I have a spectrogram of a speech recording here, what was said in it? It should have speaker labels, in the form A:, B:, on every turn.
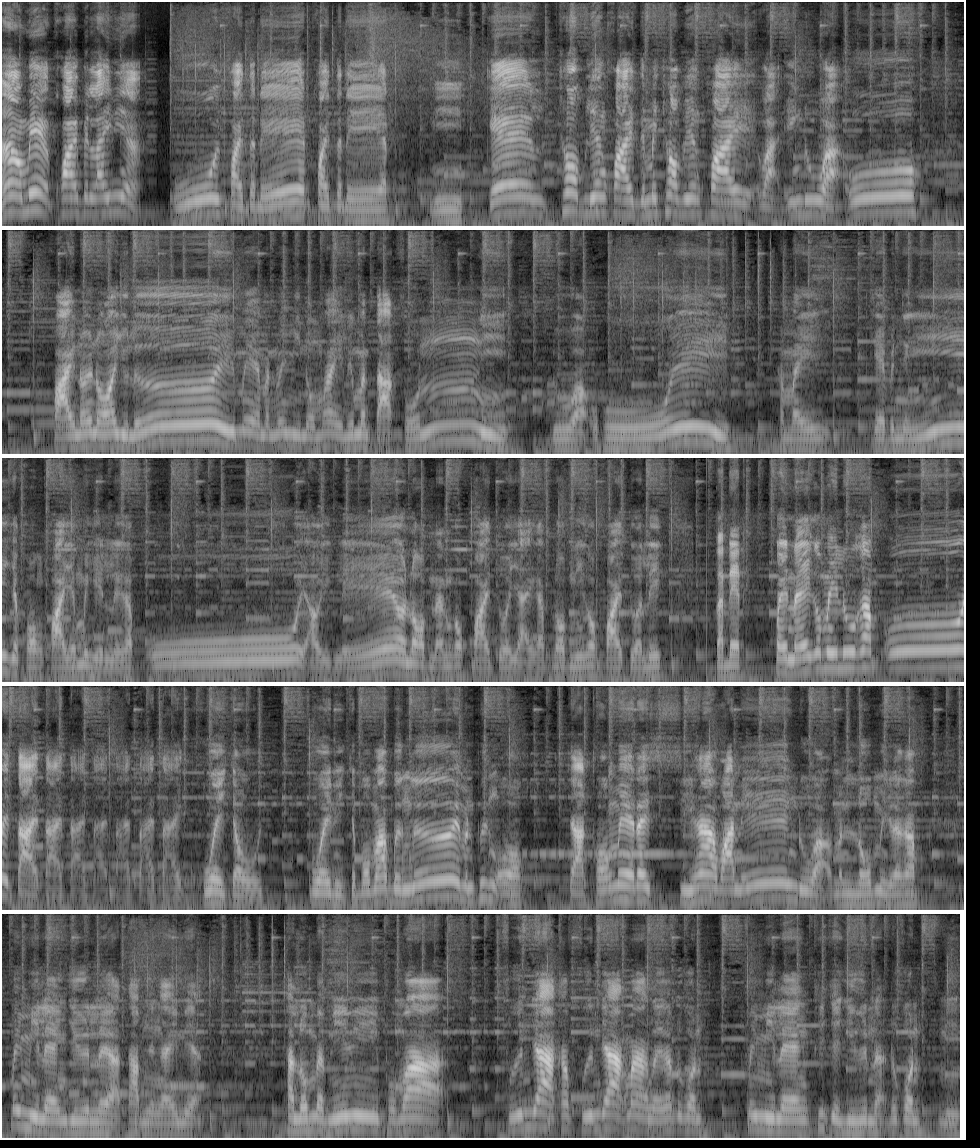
A: อ้าวแม่ควายเป็นไรเนี่ย โอ้ยควายตะเดดควายตะเดดนี่ แกชอบเลี้ยงควายแต่ไม่ชอบเลี้ยงควายว่ะเองดูอะ โอ้ควายน้อยๆอยู่เลย แม่มันไม่มีนมให้หรือมันตากฝนนี่ ดูอะโอ้โหทำไมแกเป็นอย่างนี้เจ้าของควายยังไม่เห็นเลยครับ โอ้ยเอาอีกแล้ว รอบนั้นก็ควายตัวใหญ่ครับ รอบนี้ก็ควายตัวเล็กตาเด็ด ไปไหนก็ไม่รู้ครับ โอ้ยตายตายตายตายตายตายตายคุ้ยเจ้าคุ้ยนี่จะบอมาเบิ่งเลย มันเพิ่งออกจากท้องแม่ได้สี่ห้าวันเองดูอะมันล้มอีกแล้วครับ ไม่มีแรงยืนเลยอะทำยังไงเนี่ย ถ้าล้มแบบนี้นี่ผมว่าฟื้นยากครับฟื้นยากมากเลยครับทุกคนไม่มีแรงที่จะยืนอะ ทุกคนนี่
